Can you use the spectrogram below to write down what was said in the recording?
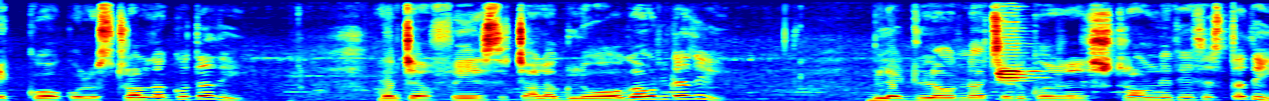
ఎక్కువ కొలెస్ట్రాల్ తగ్గుతుంది. మంచిగా ఫేస్ చాలా గ్లోగా ఉంటుంది. బ్లడ్లో ఉన్న చెడు కొలెస్ట్రాల్ని తీసేస్తుంది.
